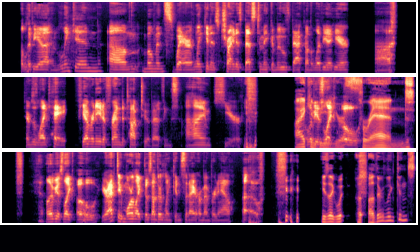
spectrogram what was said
Olivia and Lincoln um moments where Lincoln is trying his best to make a move back on Olivia here. Uh, in terms of like, hey, if you ever need a friend to talk to about things, I'm here. I can Olivia's be like, your "Oh." friend. Olivia's like, oh, you're acting more like those other Lincolns that I remember now. Uh oh. He's like, what? Uh, other Lincolns?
